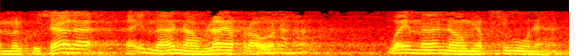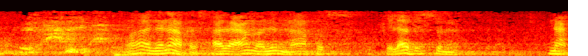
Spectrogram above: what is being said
أما الكسالى فإما أنهم لا يقرؤونها وإما أنهم يقسمونها. وهذا ناقص هذا عمل ناقص خلاف السنة. نعم.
